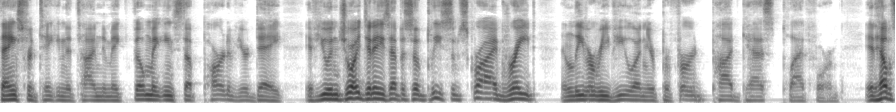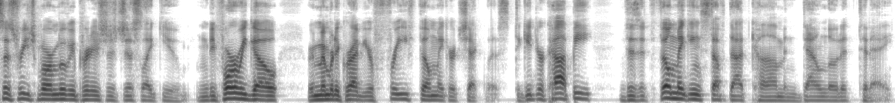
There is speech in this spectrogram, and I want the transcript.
Thanks for taking the time to make filmmaking stuff part of your day. If you enjoyed today's episode, please subscribe, rate, and leave a review on your preferred podcast platform. It helps us reach more movie producers just like you. And before we go, remember to grab your free filmmaker checklist. To get your copy, visit filmmakingstuff.com and download it today.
